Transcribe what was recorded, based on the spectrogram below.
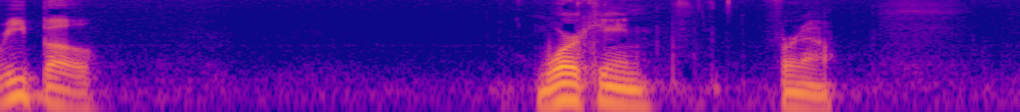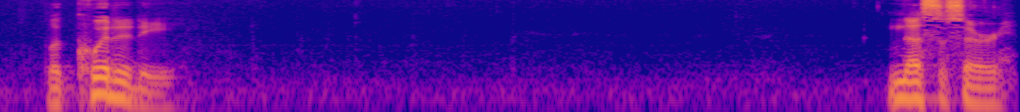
Repo. Working for now. Liquidity. Necessary.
